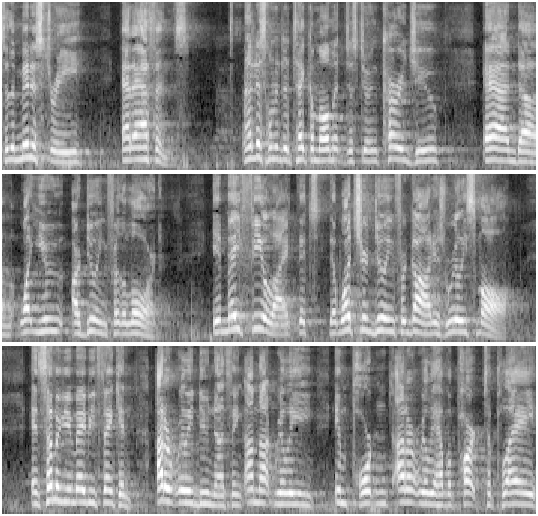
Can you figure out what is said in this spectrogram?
to the ministry at Athens. I just wanted to take a moment just to encourage you and um, what you are doing for the Lord. It may feel like that, that what you're doing for God is really small. And some of you may be thinking, I don't really do nothing. I'm not really important. I don't really have a part to play.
